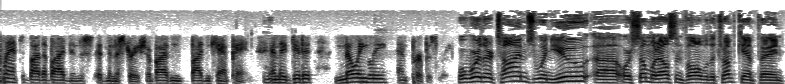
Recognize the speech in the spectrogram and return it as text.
planted by the Biden administration or Biden Biden campaign, and they did it knowingly and purposely. Well, were there times when you uh, or someone else involved with the Trump campaign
